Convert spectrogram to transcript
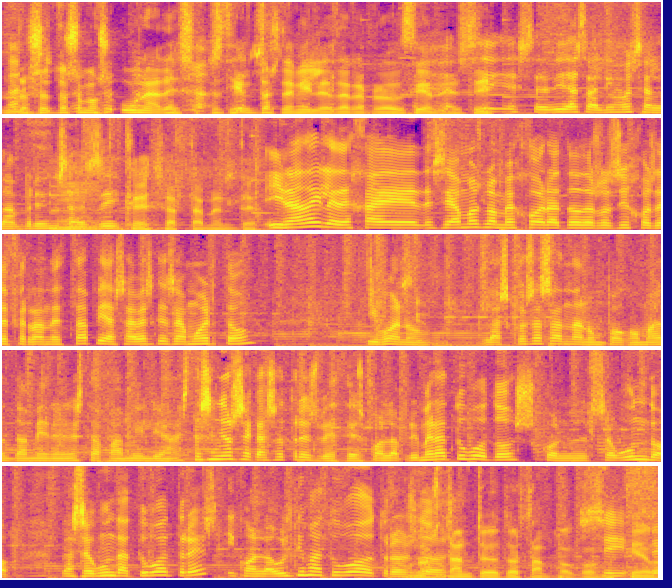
Nosotros somos una de esas cientos de miles de reproducciones, sí. Sí, ese día salimos en la prensa, Mm, sí. Exactamente. Y nada, y le deja, eh, deseamos lo mejor a todos los hijos de Fernández Tapia. Sabes que se ha muerto. Y bueno, las cosas andan un poco mal también en esta familia. Este señor se casó tres veces. Con la primera tuvo dos, con el segundo, la segunda tuvo tres y con la última tuvo otros Unos dos. tanto y otros tampoco. Sí, Qué fíjate,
